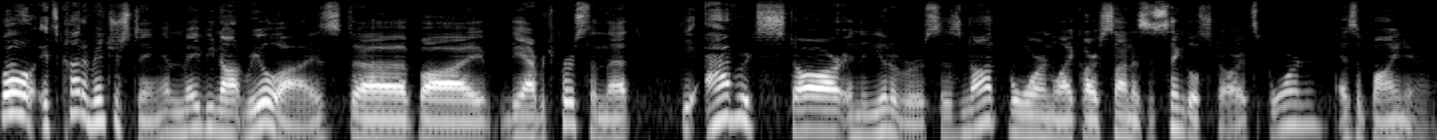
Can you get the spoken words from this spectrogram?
Well, it's kind of interesting and maybe not realized uh, by the average person that the average star in the universe is not born like our sun as a single star, it's born as a binary.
